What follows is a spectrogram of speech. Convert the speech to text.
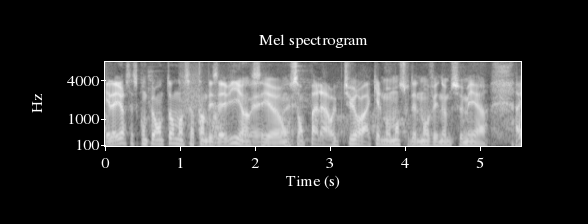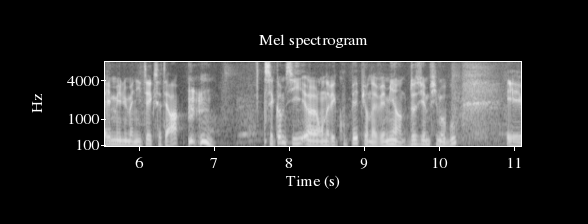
Et d'ailleurs, c'est ce qu'on peut entendre dans certains des avis. hein. Ouais, c'est, euh, ouais. On sent pas la rupture, à quel moment soudainement Venom se met à, à aimer l'humanité, etc. c'est comme si euh, on avait coupé puis on avait mis un deuxième film au bout. Et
